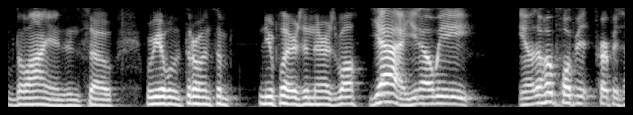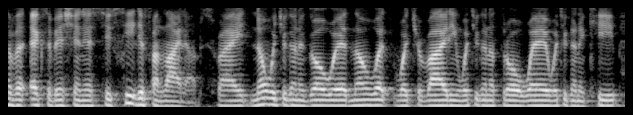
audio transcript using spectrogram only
the Lions, and so were you able to throw in some new players in there as well? Yeah, you know, we you know, the whole purpose of an exhibition is to see different lineups, right? Know what you're going to go with, know what, what you're riding, what you're going to throw away, what you're going to keep.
